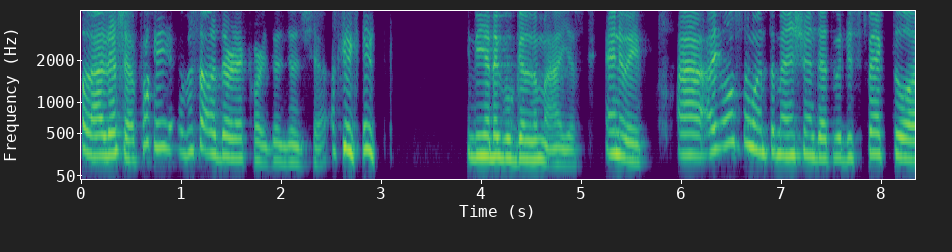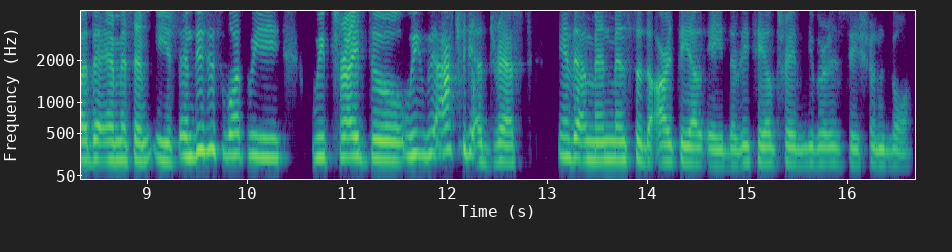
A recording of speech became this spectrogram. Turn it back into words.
Wala na siya. Paki, basta on the record, nandiyan siya. Okay. Hindi niya nag-google na maayos. Anyway, uh, I also want to mention that with respect to uh, the MSMEs, and this is what we we tried to, we, we actually addressed in the amendments to the RTLA, the Retail Trade Liberalization Law.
